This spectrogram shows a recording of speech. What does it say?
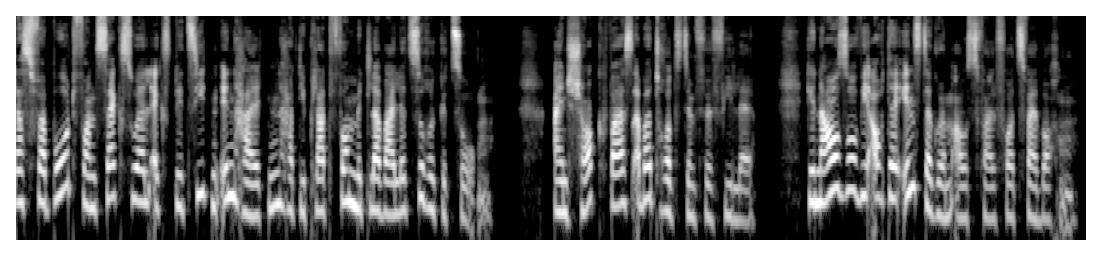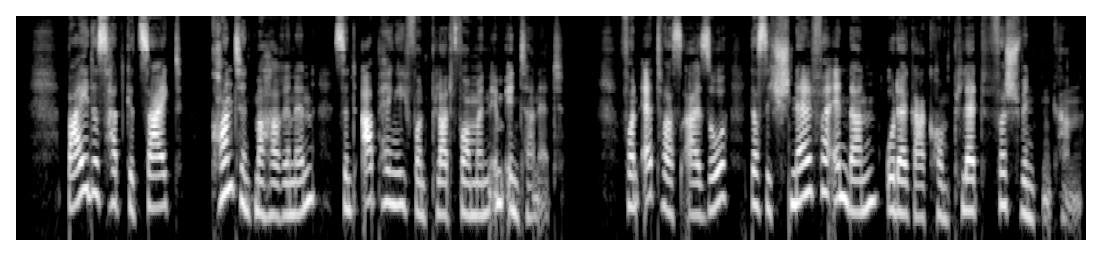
Das Verbot von sexuell expliziten Inhalten hat die Plattform mittlerweile zurückgezogen. Ein Schock war es aber trotzdem für viele. Genauso wie auch der Instagram-Ausfall vor zwei Wochen. Beides hat gezeigt, Contentmacherinnen sind abhängig von Plattformen im Internet. Von etwas also, das sich schnell verändern oder gar komplett verschwinden kann.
